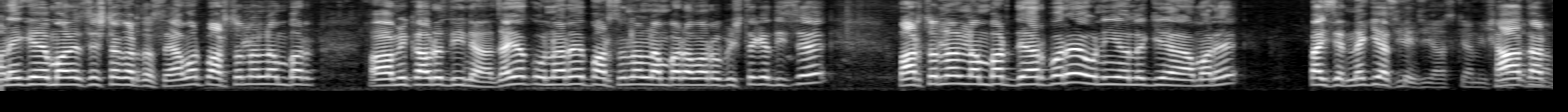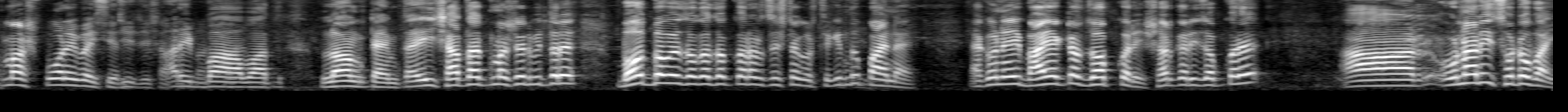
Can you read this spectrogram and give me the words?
অনেকে মানে চেষ্টা করতেছে। আমার পার্সোনাল নাম্বার আমি কাউরে দিই না। যাই হোক ওনারে পার্সোনাল নাম্বার আমার অফিস থেকে দিছে। পার্সোনাল নাম্বার দেওয়ার পরে উনি হলে গিয়ে আমারে পাইছেন নাকি আজকে? জি আজকে আমি সাত আট মাস পরে পাইছেন। আরে বাবা লং টাইম তাই এই সাত আট মাসের ভিতরে বহুতভাবে যোগাযোগ করার চেষ্টা করছে কিন্তু পায় নাই। এখন এই ভাই একটা জব করে সরকারি জব করে। আর ওনারই ছোট ভাই।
